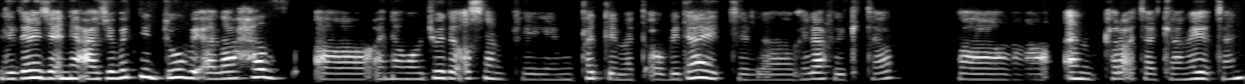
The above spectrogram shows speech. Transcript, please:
لدرجة أنها أعجبتني. دوبي ألاحظ آه أنا موجودة أصلا في مقدمة أو بداية غلاف الكتاب. فأنا قرأتها كاملة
